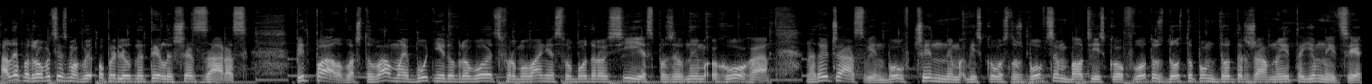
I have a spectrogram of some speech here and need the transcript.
Але подробиці змогли оприлюднити лише зараз. Підпал влаштував майбутній доброволець формування Свобода Росії з позивним Гога. На той час він був чинним військовослужбовцем Балтійського флоту з доступом до державної таємниці.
